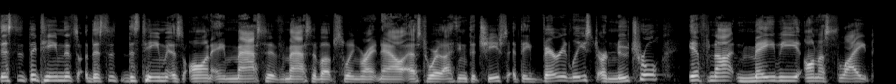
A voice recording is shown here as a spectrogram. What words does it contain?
This is the team that's this is this team is on a massive, massive upswing right now. As to where I think the Chiefs, at the very least, are neutral, if not maybe on a slight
